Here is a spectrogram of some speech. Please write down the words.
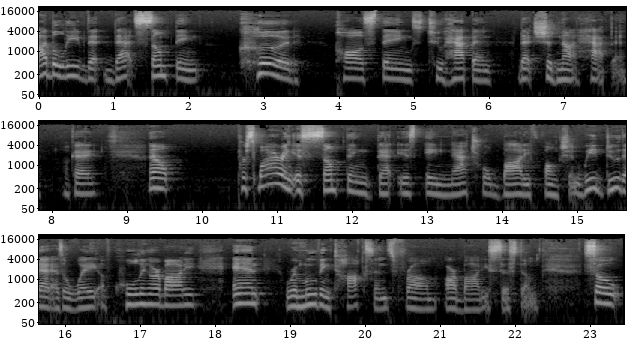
I believe that that something could cause things to happen that should not happen. Okay? Now, perspiring is something that is a natural body function. We do that as a way of cooling our body and removing toxins from our body system. So,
